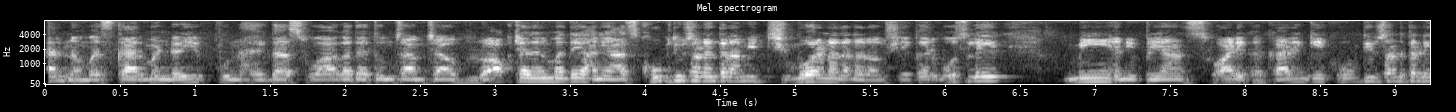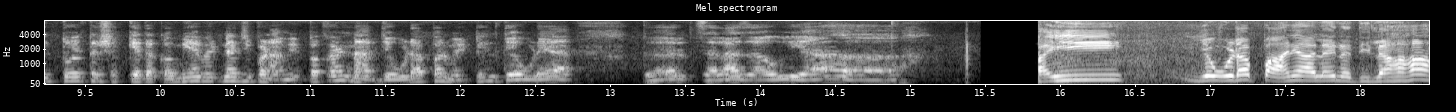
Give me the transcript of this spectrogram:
नमस्कार मंडळी पुन्हा एकदा स्वागत आहे तुमचं आमच्या ब्लॉग चॅनलमध्ये आणि आज खूप दिवसानंतर आम्ही चिंबोऱ्यांना जाणार आहोत. शेखर भोसले मी आणि प्रियांश वाडेकर. कारण की खूप दिवसानंतर निघतोय तर शक्यता कमी आहे भेटण्याची पण आम्ही पकडणार. जेवढ्या पण भेटतील तेवढ्या. तर चला जाऊया. आई एवढं पाणी आलंय नदीला.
